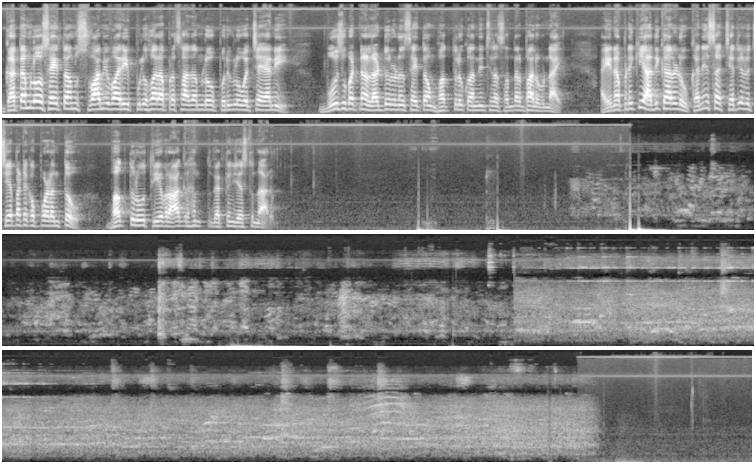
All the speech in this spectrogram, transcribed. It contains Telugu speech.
గతంలో సైతం స్వామివారి పులిహోర ప్రసాదంలో పురుగులు వచ్చాయని బూజుపట్టిన లడ్డూలను సైతం భక్తులకు అందించిన సందర్భాలు ఉన్నాయి. అయినప్పటికీ అధికారులు కనీస చర్యలు చేపట్టకపోవడంతో భక్తులు తీవ్ర ఆగ్రహం వ్యక్తం చేస్తున్నారు.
